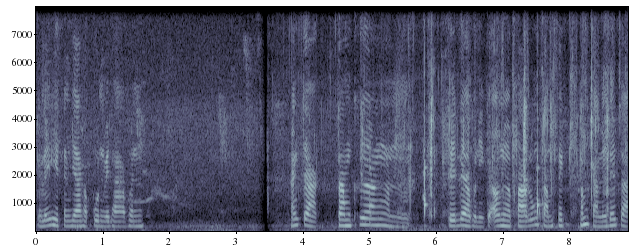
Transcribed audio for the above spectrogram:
ก็เลยเฮ็ดน้ำยาขับปุ่นไปทาเพิ่นหลังจากตำเครื่องอันเสร็จแล้ววันนี้ก็เอาเนื้อปลาลงตำเซ็กน้ำกันเลยได้จ้ะ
